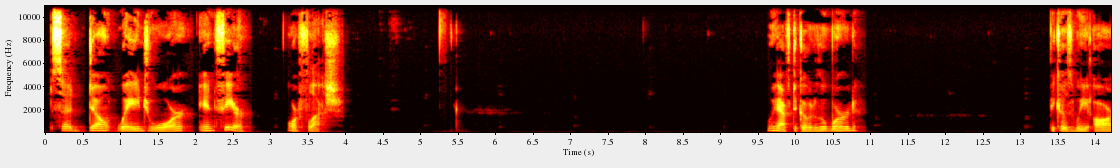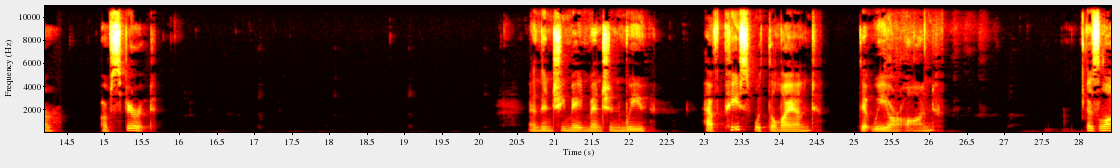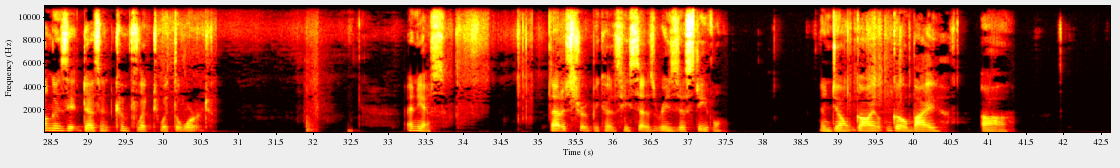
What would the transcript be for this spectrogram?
said, Don't wage war in fear or flesh. We have to go to the Word because we are of spirit. And then she made mention we have peace with the land that we are on as long as it doesn't conflict with the word. And yes, that is true because he says resist evil and don't go, go by uh,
